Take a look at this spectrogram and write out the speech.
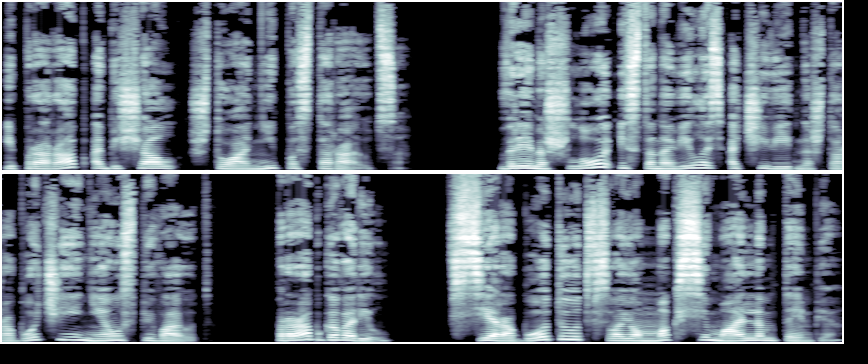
и прораб обещал, что они постараются. Время шло, и становилось очевидно, что рабочие не успевают. Прораб говорил, все работают в своем максимальном темпе.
